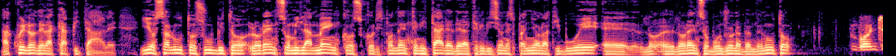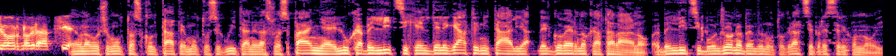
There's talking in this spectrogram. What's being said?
a quello della capitale. Io saluto subito Lorenzo Milamencos, corrispondente in Italia della televisione spagnola TVE. Eh, eh, Lorenzo, buongiorno e benvenuto. Buongiorno, grazie. È una voce molto ascoltata e molto seguita nella sua Spagna. È Luca Bellizzi che è il delegato in Italia del governo catalano. Bellizzi, buongiorno e benvenuto. Grazie per essere con noi.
